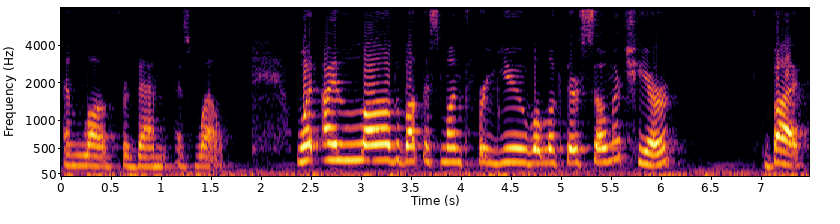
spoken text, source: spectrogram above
and love for them as well. What I love about this month for you, well, look, there's so much here, but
